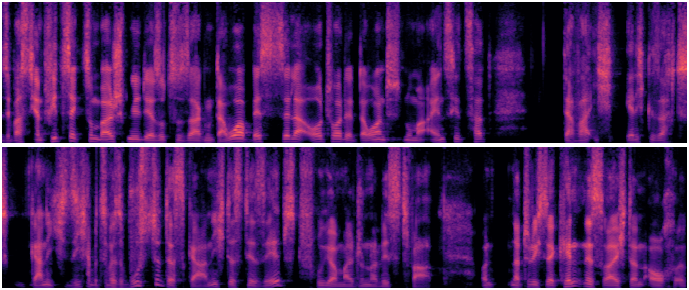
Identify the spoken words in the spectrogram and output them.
Sebastian Fitzek zum Beispiel, der sozusagen Dauerbestseller-Autor, der dauernd Nummer eins Hits hat, da war ich ehrlich gesagt gar nicht sicher, beziehungsweise wusste das gar nicht, dass der selbst früher mal Journalist war. Und natürlich sehr kenntnisreich dann auch äh,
